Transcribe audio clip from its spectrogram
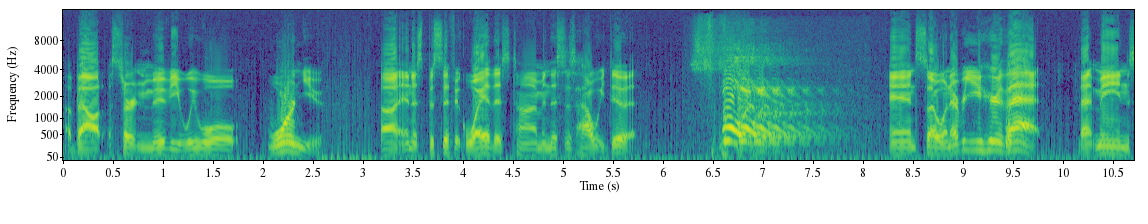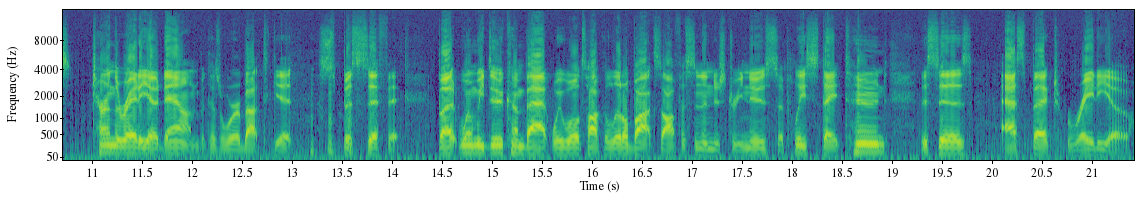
about a certain movie, we will warn you uh, in a specific way this time, and this is how we do it. Spoiler! And so whenever you hear that, that means turn the radio down because we're about to get specific. But when we do come back, we will talk a little box office and industry news, so please stay tuned. This is Aspect Radio.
